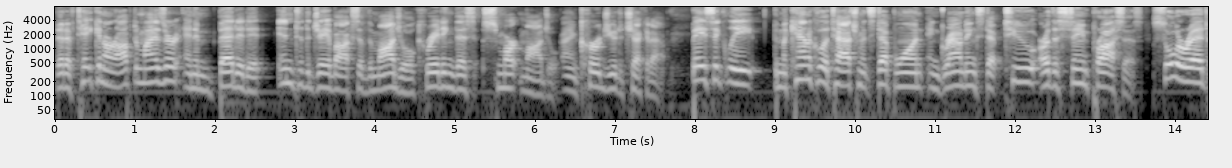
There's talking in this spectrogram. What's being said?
that have taken our optimizer and embedded it into the JBox of the module, creating this smart module. I encourage you to check it out. Basically, the mechanical attachment step one and grounding step two are the same process. SolarEdge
